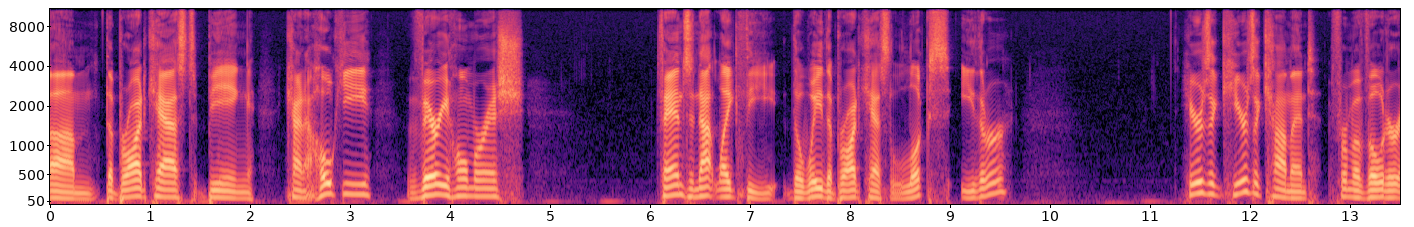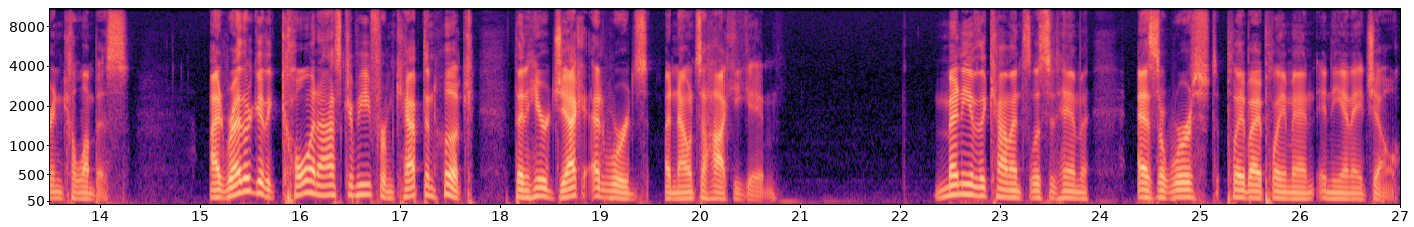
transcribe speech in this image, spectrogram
um, the broadcast being kind of hokey, very homerish, fans did not like the the way the broadcast looks either. Here's a here's a comment from a voter in Columbus. I'd rather get a colonoscopy from Captain Hook than hear Jack Edwards announce a hockey game. Many of the comments listed him as the worst play-by-play man in the NHL.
